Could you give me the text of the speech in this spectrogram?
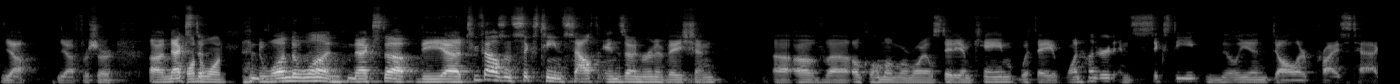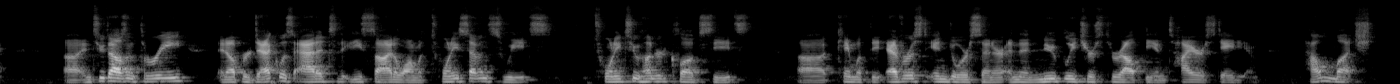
Yeah, yeah, for sure. Uh, next, one to one, one to one. Next up, the uh, 2016 South End Zone renovation uh, of uh, Oklahoma Memorial Stadium came with a 160 million dollar price tag. Uh, in 2003, an upper deck was added to the east side along with 27 suites, 2,200 club seats. Uh, came with the Everest Indoor Center and then new bleachers throughout the entire stadium. How much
